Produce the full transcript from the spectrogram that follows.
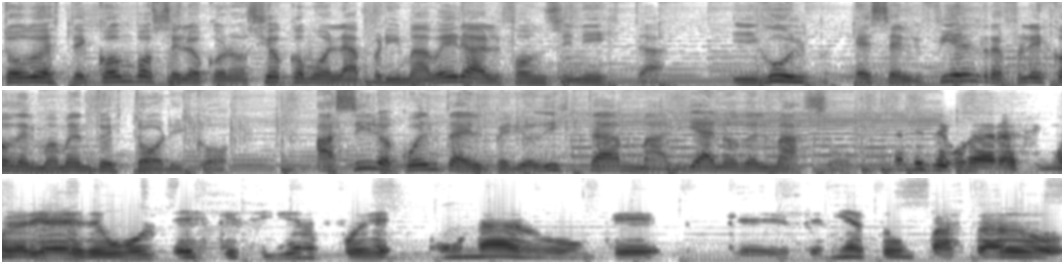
Todo este combo se lo conoció como la primavera alfonsinista, y Gulp es el fiel reflejo del momento histórico. Así lo cuenta el periodista Mariano del Mazo. una de las singularidades de Gulp es que si bien fue un álbum que, tenía todo un pasado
